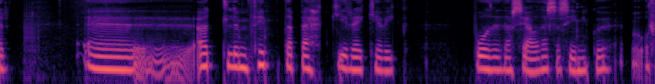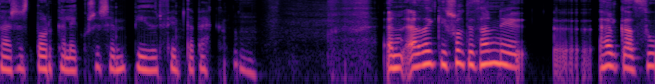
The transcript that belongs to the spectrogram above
er uh, öllum fymtabekk í Reykjavík bóðið að sjá þessa síningu og það er sérst borgarleikusi sem býður fymta bekk. Mm. En er það ekki svolítið þannig, eh, Helga, þú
